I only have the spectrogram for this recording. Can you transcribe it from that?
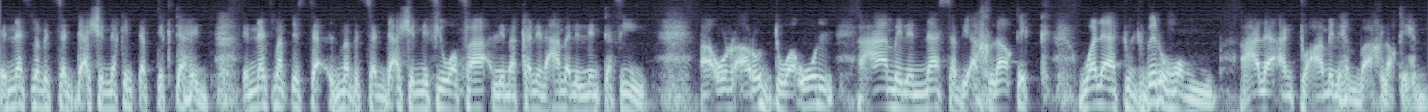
الناس ما بتصدقش إنك أنت بتجتهد. الناس ما, بتست... ما بتصدقش إن في وفاء لمكان العمل اللي أنت فيه. أقول أرد وأقول عامل الناس بأخلاقك ولا تجبرهم على أن تعاملهم بأخلاقهم.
